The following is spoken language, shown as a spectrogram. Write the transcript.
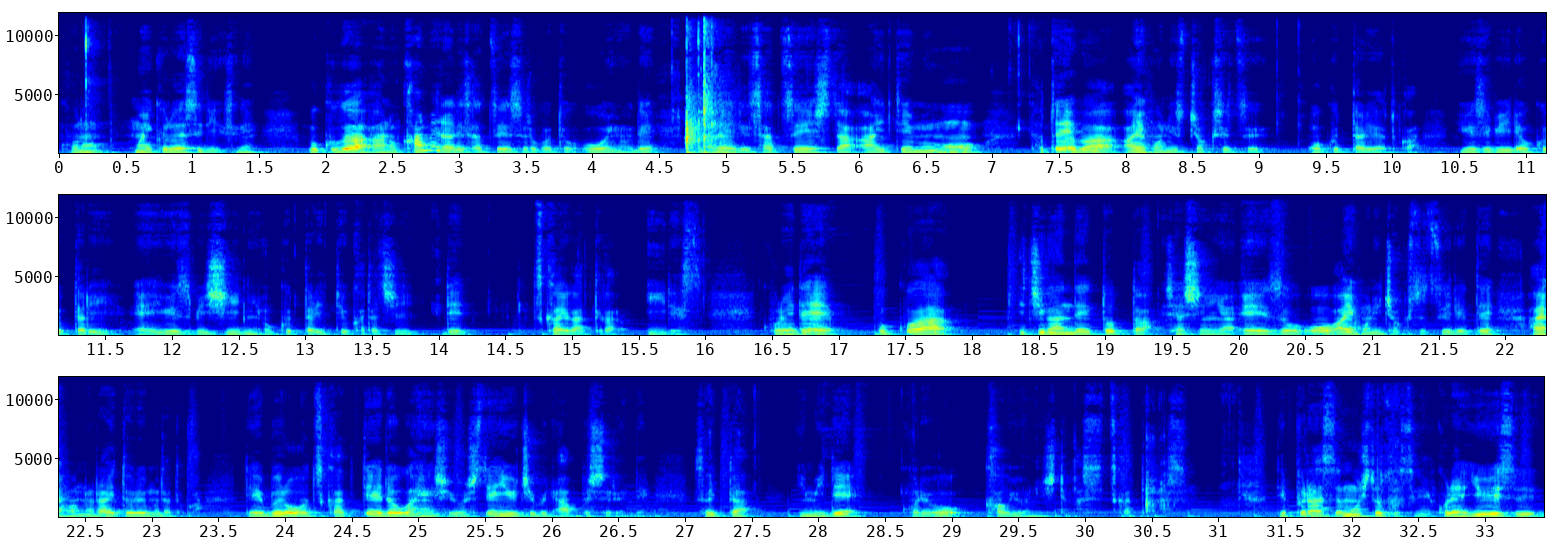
このマイクロ SD ですね。僕があのカメラで撮影することが多いのでカメラで撮影したアイテムを例えば iPhone に直接送ったりだとか USB で送ったり、え、USB-C に送ったりっていう形で使い勝手がいいです。これで僕は一眼で撮った写真や映像を iPhone に直接入れて iPhone のライトルームだとかでブローを使って動画編集をして YouTube にアップしてるんでそういった意味でこれを買うようにしてます。使ってます。でプラスもう一つですね。これ USB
